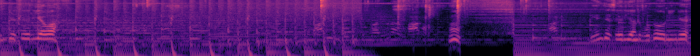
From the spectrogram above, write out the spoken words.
எங்க சரியாவா எங்க சரியான்னு போட்டு நீங்கள்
